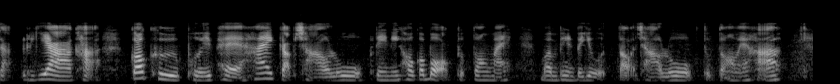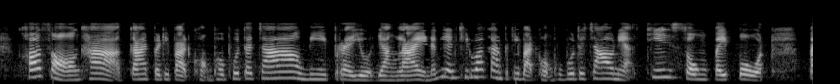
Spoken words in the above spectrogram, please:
จริยาค่ะ ก็คือเผยแผ่ให้กับชาวโลก ในนี้เขาก็บอกถูกต้องไหมบำเพ็ญประโยชน์ต่อชาวโลกถูกต้องไหมคะ ข้อ 2 ค่ะ การปฏิบัติของพระพุทธเจ้ามีประโยชน์อย่างไร นักเรียนคิดว่าการปฏิบัติของพระพุทธเจ้าเนี่ยที่ทรงไปโปรดไป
